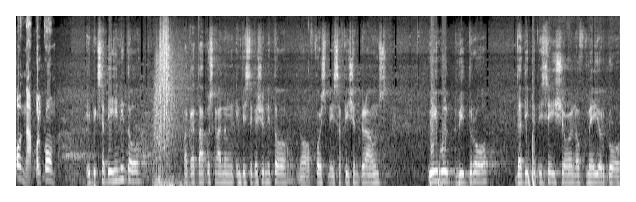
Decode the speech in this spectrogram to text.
o NAPOLCOM. Ibig sabihin nito, pagkatapos nga ng investigasyon nito, no, of course may sufficient grounds, we will withdraw the deputization of Mayor Go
